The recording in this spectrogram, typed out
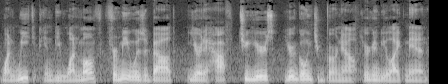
one week, it can be one month. For me, it was about year and a half, two years. You're going to burn out. You're going to be like, man,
